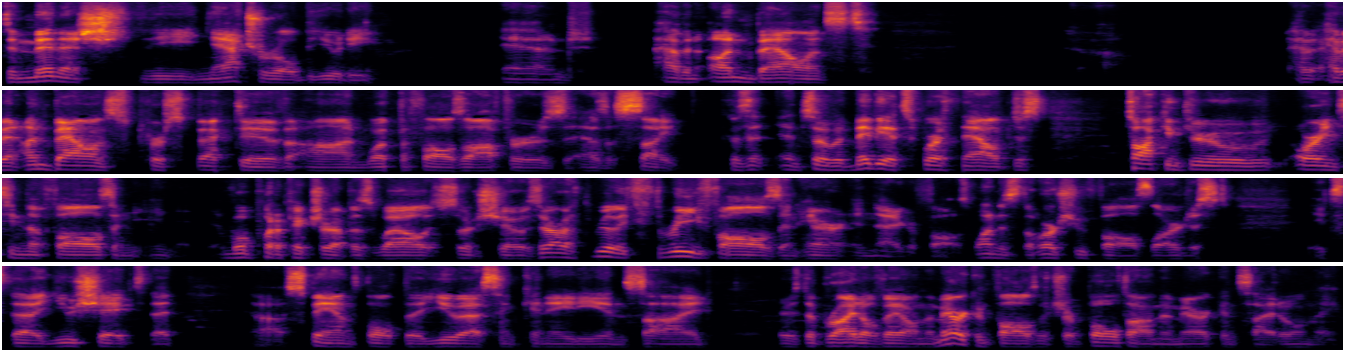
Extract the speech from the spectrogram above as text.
diminish the natural beauty and have an unbalanced have, an unbalanced perspective on what the falls offers as a site. Because and so maybe it's worth now just talking through orienting the falls and we'll put a picture up as well. It sort of shows there are really three falls inherent in niagara falls. One is the horseshoe falls largest. It's the u-shaped that uh, spans both the us and canadian side. There's the bridal veil and the american falls which are both on the american side only.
